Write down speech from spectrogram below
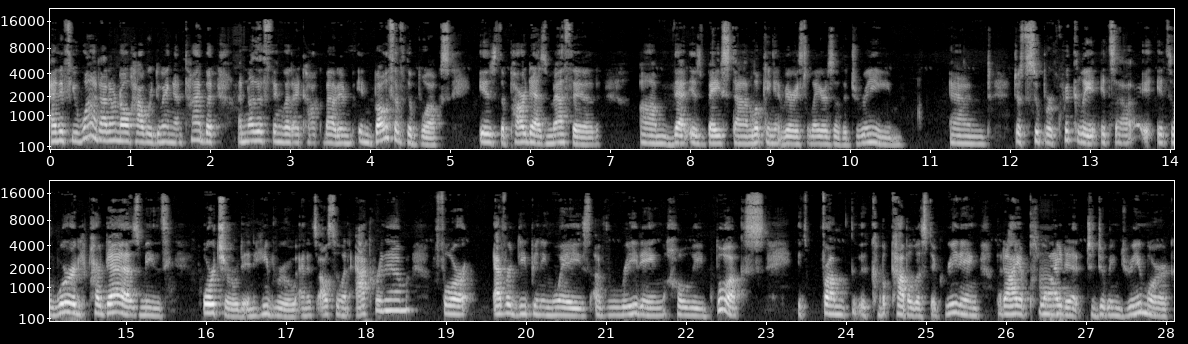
And if you want, I don't know how we're doing on time, but another thing that I talk about in, in both of the books is the Pardes method um, that is based on looking at various layers of the dream. And just super quickly, it's a it's a word. Pardes means orchard in Hebrew, and it's also an acronym for ever deepening ways of reading holy books. It's from the Kabbalistic reading, but I applied it to doing dream work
